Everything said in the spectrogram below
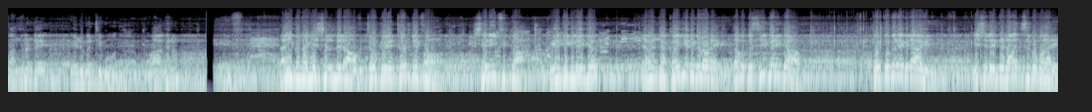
പന്ത്രണ്ട് എഴുപത്തി മൂന്ന് വാഹനം വേദിയിലേക്ക് നിറഞ്ഞ കയ്യടികളോടെ നമുക്ക് സ്വീകരിക്കാം. തൊട്ടുപിറകിലായി ഈശ്വരന്റെ രാജകുമാരി.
